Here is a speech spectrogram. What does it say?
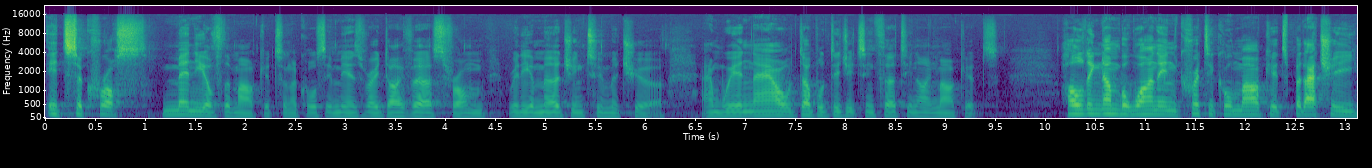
it's across many of the markets, and of course, EMEA is very diverse from really emerging to mature. And we're now double digits in 39 markets holding number one in critical markets, but actually,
